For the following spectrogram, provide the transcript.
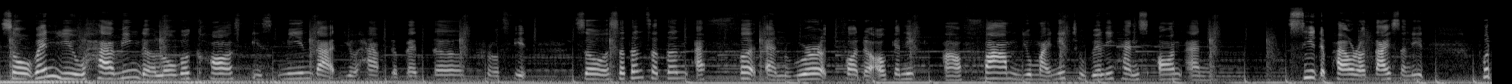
So when you having the lower cost, it means that you have the better profit. So certain certain effort and work for the organic uh, farm, you might need to really hands-on and see the prioritize on it. Put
